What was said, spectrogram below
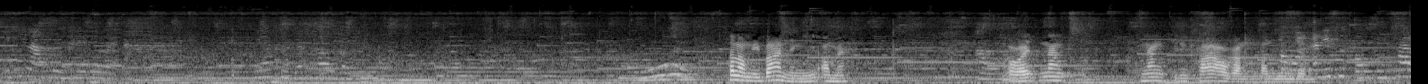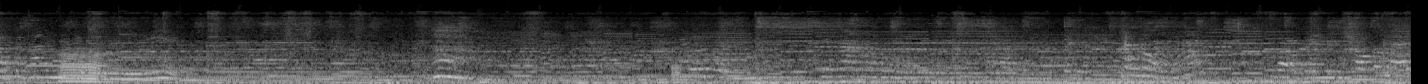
มีที่ล้างมือให้ด้วยนะคะเนี่ยคือจะเข้าไปที่ไหนโอ้ถ้าเรามีบ้านอย่างนี้เอาไหมเอาเอาไว้นั่งนั่งกินข้าวกันตอนเย็นอันนี้คือโต๊ะกินข้าวแล้วก็นั่ง ผมขนมแบบเป็นช็อกโกแลต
